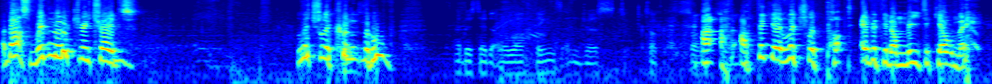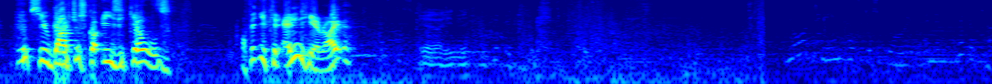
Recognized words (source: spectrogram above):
And that's with Mercury treads. Literally couldn't move. I just did a lot of things and just took so I, much. I, I think they literally popped everything on me to kill me. so you guys just got easy kills. I think you can end here, right? yeah, easy. Your team has destroyed an inhibitor.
